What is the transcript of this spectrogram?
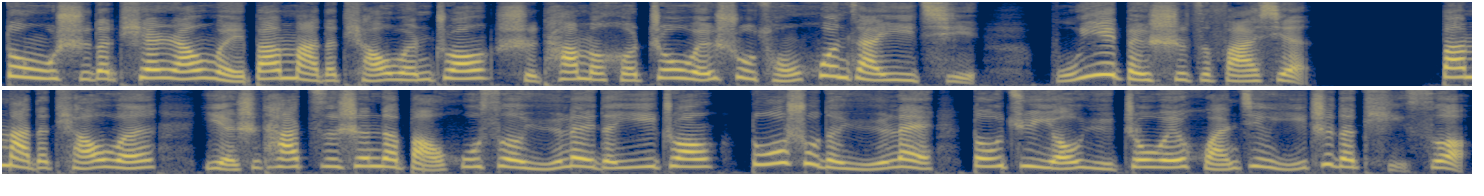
动物时的天然尾斑马的条纹装使它们和周围树丛混在一起，不易被狮子发现。斑马的条纹也是它自身的保护色。鱼类的衣装，多数的鱼类都具有与周围环境一致的体色。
